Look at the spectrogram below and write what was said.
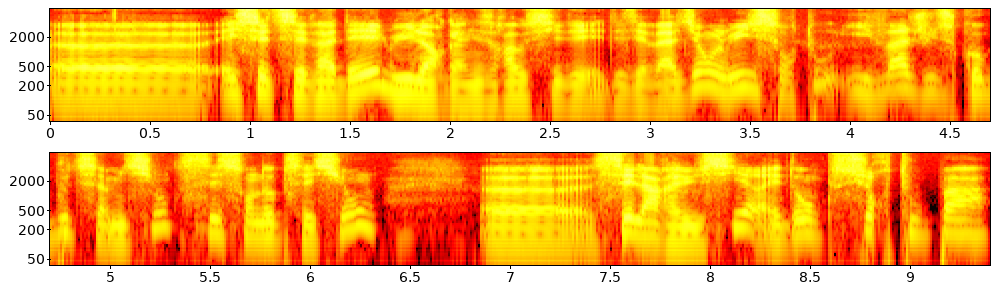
euh, essaient de s'évader. Lui, il organisera aussi des, des, évasions. Lui, surtout, il va jusqu'au bout de sa mission. C'est son obsession. Euh, c'est la réussir et donc surtout pas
